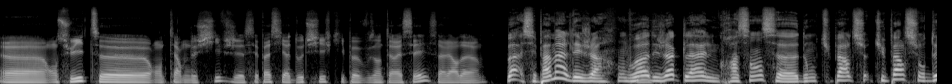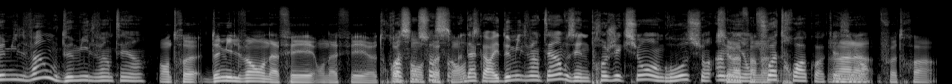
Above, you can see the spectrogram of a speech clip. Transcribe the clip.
ensuite, en termes de chiffres, je ne sais pas s'il y a d'autres chiffres qui peuvent vous intéresser. Ça a l'air de bah, c'est pas mal déjà. On voit déjà que là, une croissance. Euh, donc, tu parles, sur, tu parles sur 2020 ou 2021 Entre 2020, on a fait, on a fait 360. Euh, D'accord. Et 2021, vous avez une projection en gros sur 1 million, x 3, quoi, quasiment. Voilà, x 3.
